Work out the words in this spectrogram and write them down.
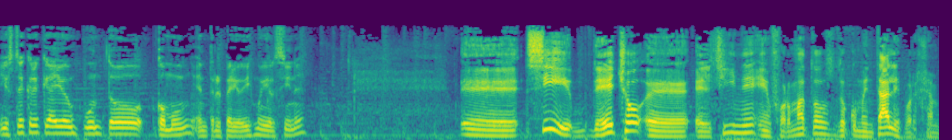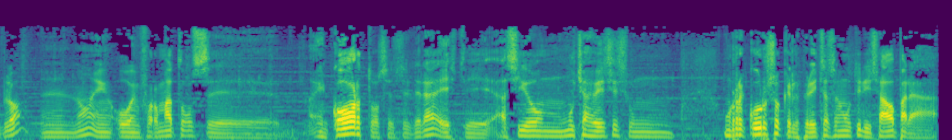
¿Y usted cree que hay un punto común entre el periodismo y el cine? Eh, sí, de hecho, eh, el cine en formatos documentales, por ejemplo, eh, o en formatos eh, en cortos, etcétera, este, ha sido muchas veces un, un recurso que los periodistas han utilizado para,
